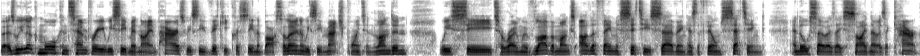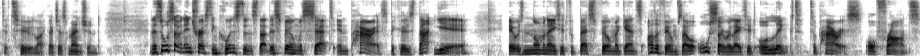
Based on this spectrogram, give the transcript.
But as we look more contemporary, we see Midnight in Paris, we see Vicky Cristina Barcelona, we see Match Point in London, we see To Rome with Love, amongst other famous cities serving as the film's setting and also as a side note, as a character too, like I just mentioned. And it's also an interesting coincidence that this film was set in Paris because that year it was nominated for Best Film against other films that were also related or linked to Paris or France.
